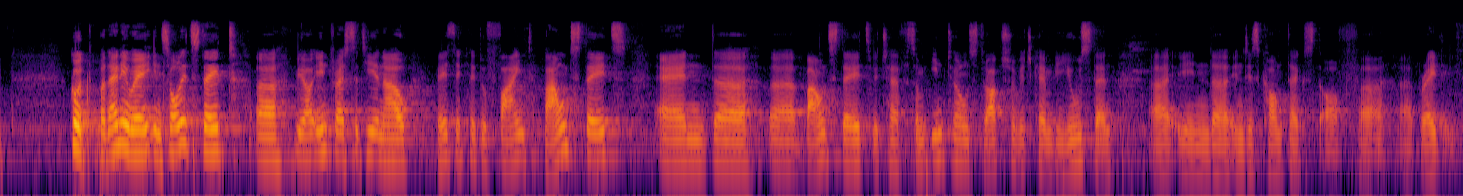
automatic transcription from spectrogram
Good, but anyway, in solid state, uh, we are interested here now basically to find bound states and uh, uh, bound states which have some internal structure which can be used then uh, in, the, in this context of braiding.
